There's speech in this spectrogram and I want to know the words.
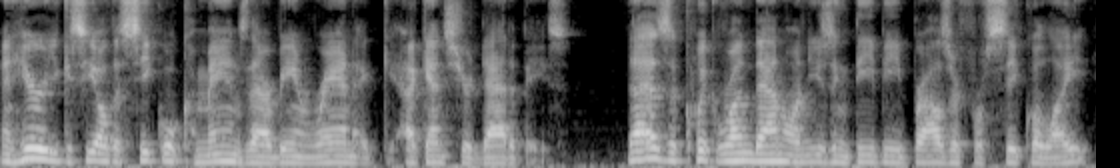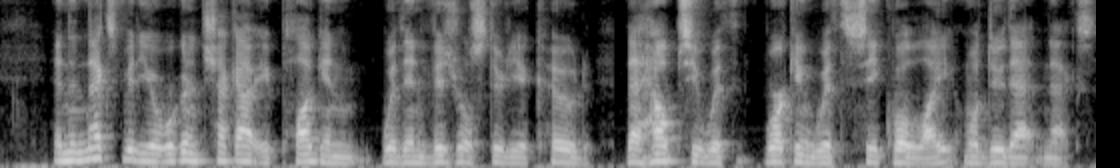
And here you can see all the SQL commands that are being ran against your database. That is a quick rundown on using DB Browser for SQLite. In the next video, we're going to check out a plugin within Visual Studio Code that helps you with working with SQLite. And we'll do that next.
